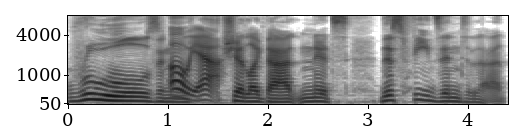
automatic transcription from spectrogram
rules and Oh, yeah. shit like that. And it's this feeds into that.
